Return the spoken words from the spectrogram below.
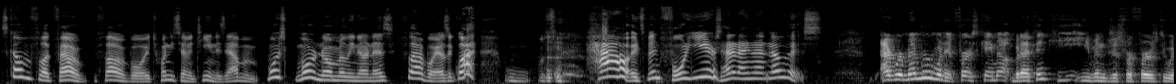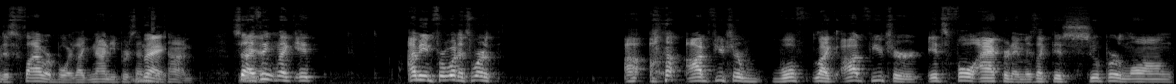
Scum Fuck Flower Flower Boy 2017. His album more more normally known as Flower Boy. I was like, what? How? It's been four years. How did I not know this? I remember when it first came out, but I think he even just refers to it as Flower Boy like 90% of Right. the time. So I think, like, it. I mean, for what it's worth, uh, Odd Future Wolf, like, Odd Future, its full acronym is like this super long,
